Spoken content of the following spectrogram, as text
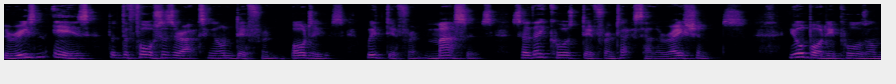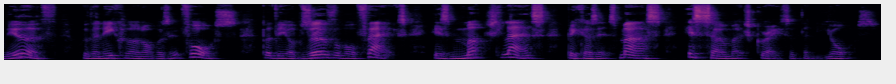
The reason is that the forces are acting on different bodies with different masses, so they cause different accelerations. Your body pulls on the Earth with an equal and opposite force, but the observable fact is much less because its mass is so much greater than yours.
